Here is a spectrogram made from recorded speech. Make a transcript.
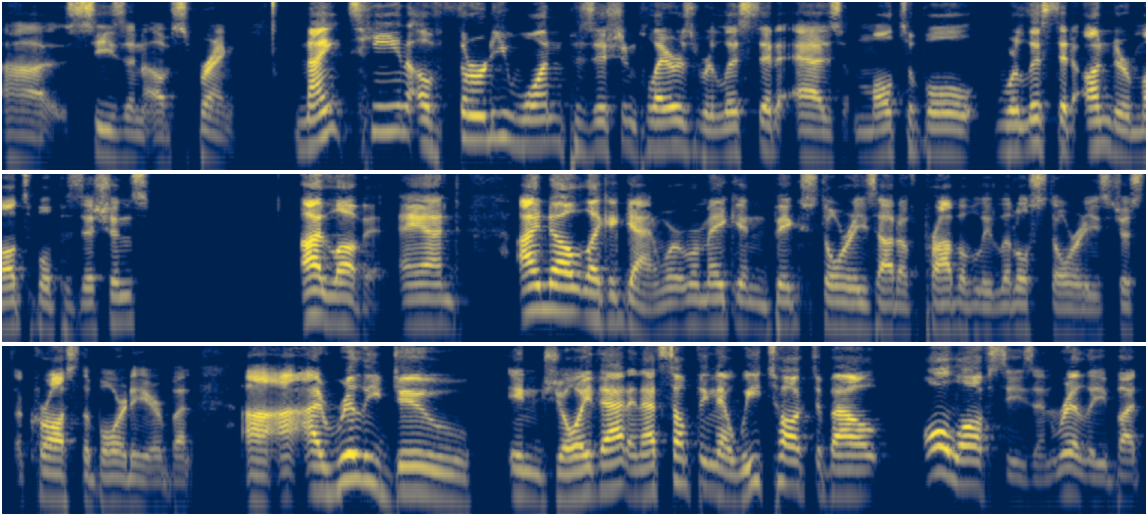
uh, season of spring. 19 of 31 position players were listed as multiple, were listed under multiple positions. I love it. And I know, like, again, we're, we're making big stories out of probably little stories just across the board here, but uh, I, I really do enjoy that. And that's something that we talked about all off season, really. But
